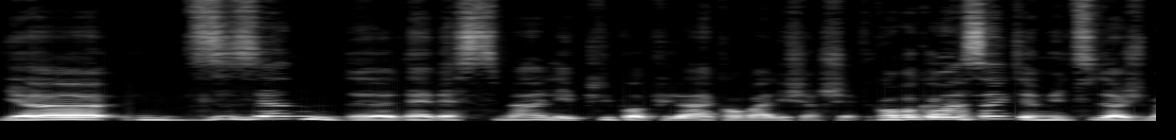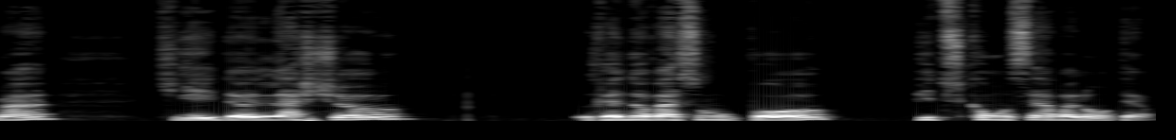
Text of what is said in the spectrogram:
Il y a une dizaine d'investissements les plus populaires qu'on va aller chercher. on va commencer avec le multilogement, qui est de l'achat, rénovation ou pas, puis tu conserves à long terme.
